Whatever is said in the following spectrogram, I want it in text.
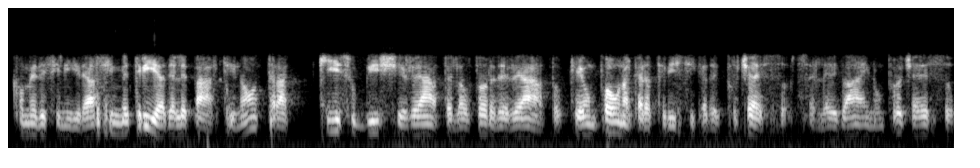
come definire, asimmetria delle parti no? tra chi subisce il reato e l'autore del reato, che è un po' una caratteristica del processo. Se lei va in un processo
